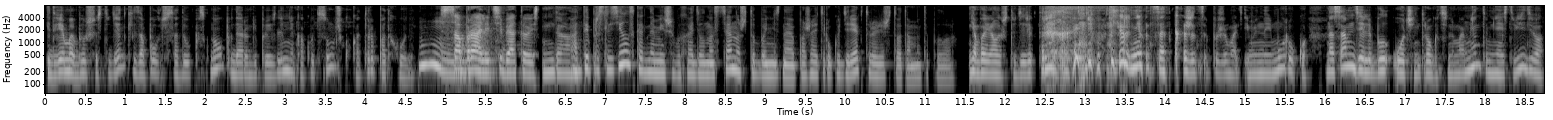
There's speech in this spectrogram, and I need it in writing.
И две мои бывшие студентки за полчаса до выпускного по дороге привезли мне какую-то сумочку, которая подходит. Mm. Собрали тебя, то есть. Да. А ты прослезилась, когда Миша выходил на сцену, чтобы, не знаю, пожать руку директору или что там это было? Я боялась, что директор не вернется, откажется пожимать именно ему руку. На самом деле был очень трогательный момент. У меня есть видео,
